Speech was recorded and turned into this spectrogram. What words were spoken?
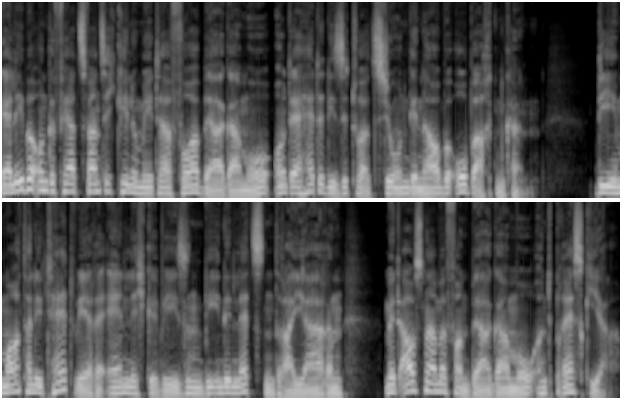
Er lebe ungefähr 20 Kilometer vor Bergamo und er hätte die Situation genau beobachten können. Die Mortalität wäre ähnlich gewesen wie in den letzten drei Jahren, mit Ausnahme von Bergamo und Brescia.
